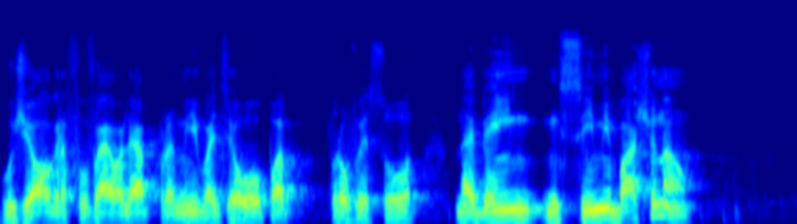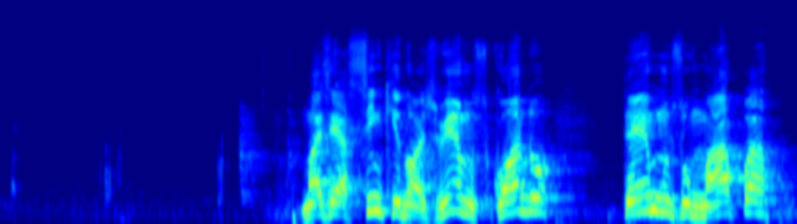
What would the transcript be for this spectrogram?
o geógrafo vai olhar para mim e vai dizer: opa, professor, não é bem em cima e embaixo, não. Mas é assim que nós vemos quando temos o um mapa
